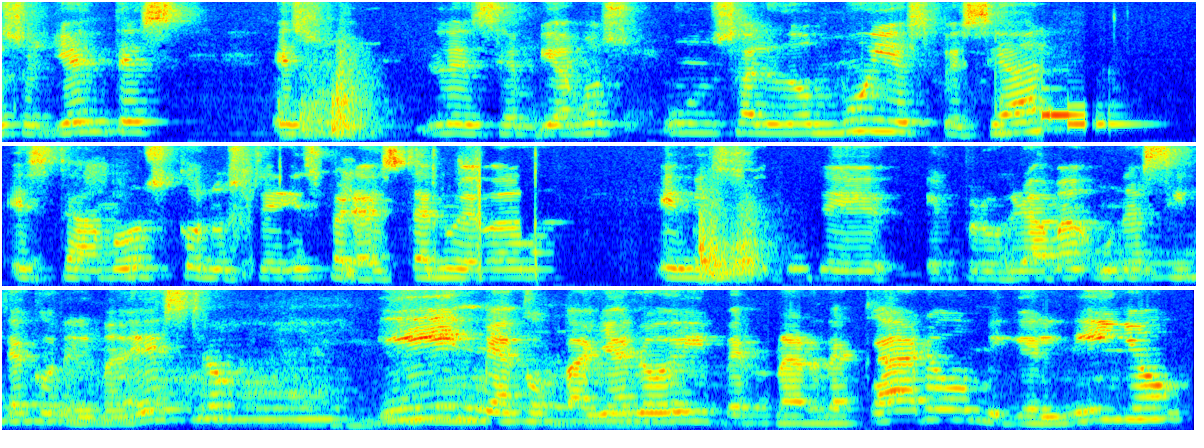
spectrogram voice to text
queridos oyentes. les enviamos un saludo muy especial. Estamos con ustedes para esta nueva emisión del programa Una cita con el maestro y me acompañan hoy Bernarda Caro, Miguel Niño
